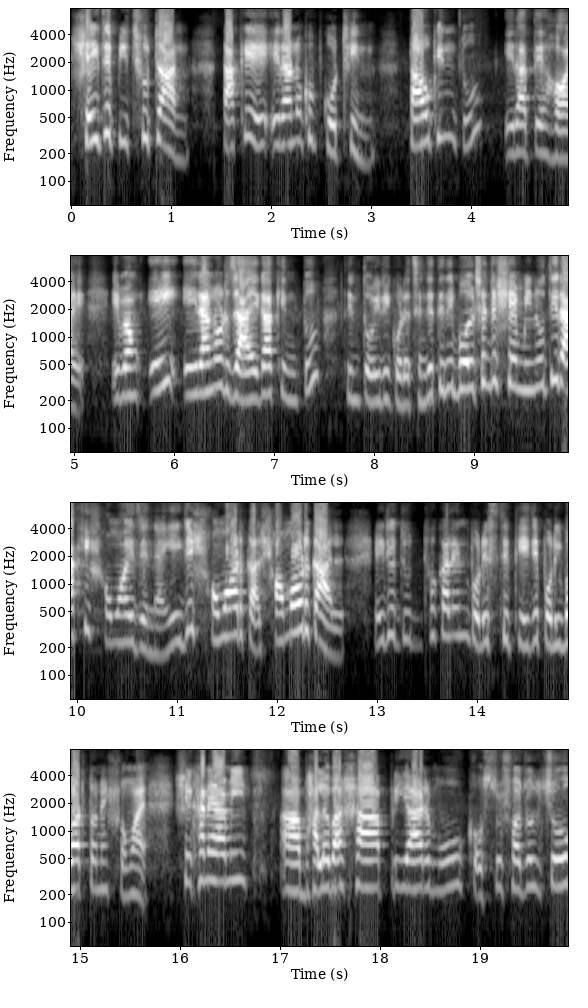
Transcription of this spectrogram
সেই যে পিছু টান, তাকে এড়ানো খুব কঠিন, তাও কিন্তু এড়াতে হয়। এবং এই এড়ানোর জায়গা কিন্তু তিনি তৈরি করেছেন। যে তিনি বলছেন যে সে মিনতি রাখি সময় যে নেয়। এই যে সমরকাল সমরকাল এই যে যুদ্ধকালীন পরিস্থিতি, এই যে পরিবর্তনের সময়, সেখানে আমি ভালোবাসা, প্রিয়ার মুখ অশ্রু সজল চোখ,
